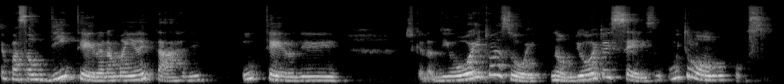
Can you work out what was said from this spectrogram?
eu passar o dia inteiro, era manhã e tarde, inteiro, de, acho que era de 8 às 8, não, de 8 às 6, muito longo o curso.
